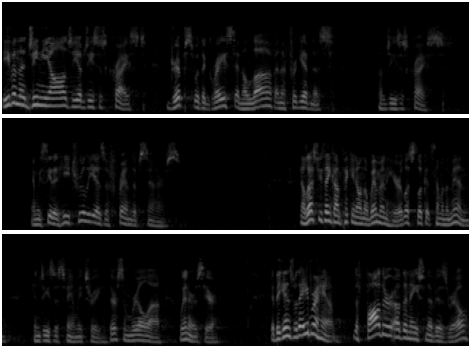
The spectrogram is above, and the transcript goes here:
Even the genealogy of Jesus Christ drips with the grace and the love and the forgiveness of Jesus Christ. And we see that he truly is a friend of sinners. Now, lest you think I'm picking on the women here, let's look at some of the men in Jesus' family tree. There's some real uh, winners here. It begins with Abraham, the father of the nation of Israel.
